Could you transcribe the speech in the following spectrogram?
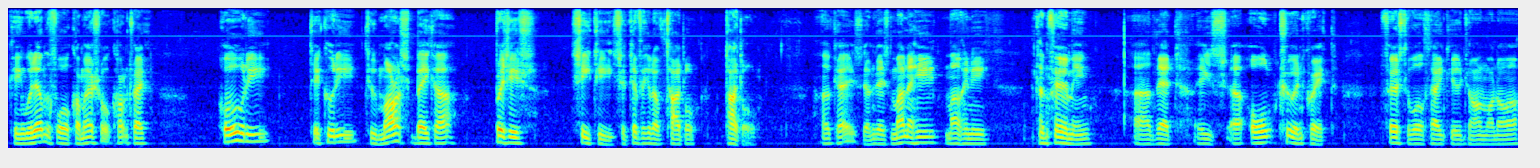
King William IV commercial contract Hori Te Kuri to Morris Baker British CT Certificate of Title title. Okay, so there's Manahi Mohini confirming uh, that is uh, all true and correct. First of all, thank you, John Wanoa.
